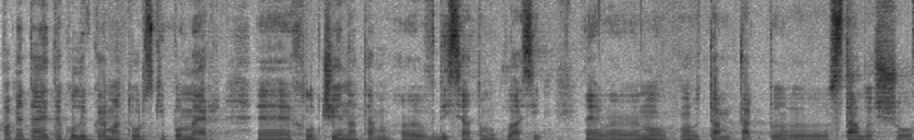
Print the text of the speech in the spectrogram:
пам'ятаєте, коли в Краматорській помер е, хлопчина там е, в 10 класі, е, ну там так сталося, що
